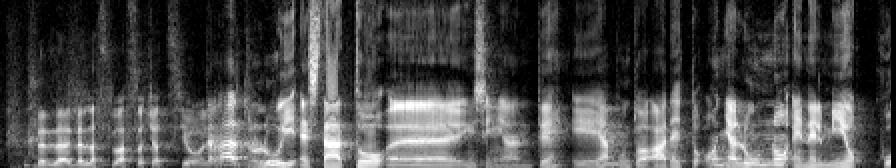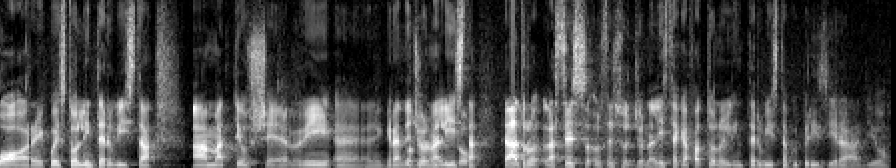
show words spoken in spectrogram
del- della sua associazione. Tra l'altro lui è stato eh, insegnante e Mm. appunto ha detto ogni alunno è nel mio cuore, questo l'intervista a Matteo Scerri, eh, grande Ho giornalista, capito. tra l'altro la stesso- lo stesso giornalista che ha fatto noi l'intervista qui per Easy Radio.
